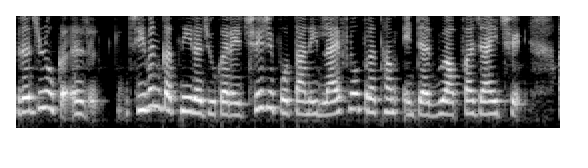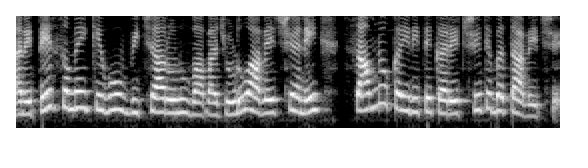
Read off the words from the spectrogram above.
રજૂ જીવનકથની રજૂ કરે છે જે પોતાની લાઈફનો પ્રથમ ઇન્ટરવ્યૂ આપવા જાય છે. અને તે સમયે કેવું વિચારોનું વાવાઝોડું આવે છે અને સામનો કઈ રીતે કરે છે તે બતાવે છે.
